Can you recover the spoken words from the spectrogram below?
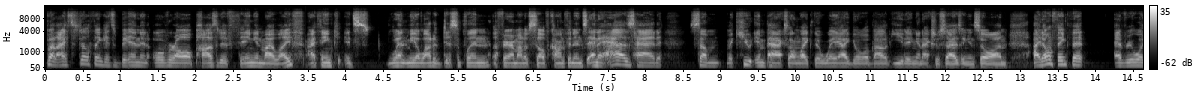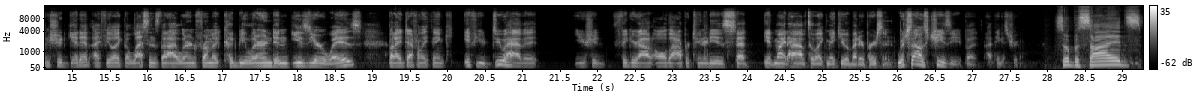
But I still think it's been an overall positive thing in my life. I think it's lent me a lot of discipline, a fair amount of self confidence, and it has had some acute impacts on like the way I go about eating and exercising and so on. I don't think that everyone should get it. I feel like the lessons that I learned from it could be learned in easier ways, but I definitely think if you do have it, you should figure out all the opportunities that it might have to like make you a better person, which sounds cheesy, but I think it's true. So, besides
